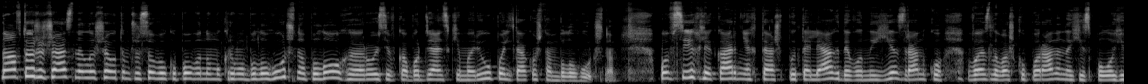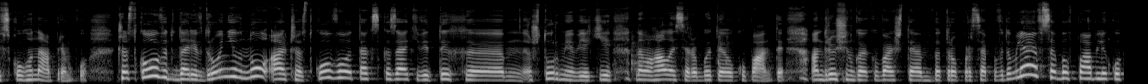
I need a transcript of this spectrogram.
Ну а в той же час не лише у тимчасово окупованому Криму було гучно, Пологи, Розівка, Бордянський, Маріуполь також там було гучно. По всіх лікарнях та шпиталях, де вони є, зранку везли важкопоранених із Пологівського напрямку. Частково від ударів дронів, ну а частково, так сказати, від тих е, штурмів, які намагалися робити окупанти. Андрющенко, як ви бачите, Петро про це повідомляє в себе в пабліку.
